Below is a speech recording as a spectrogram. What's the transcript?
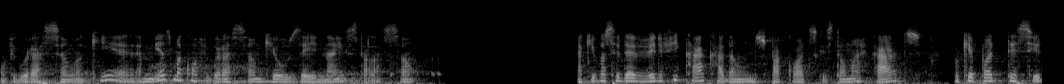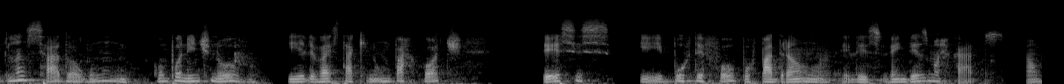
configuração aqui, é a mesma configuração que eu usei na instalação. Aqui você deve verificar cada um dos pacotes que estão marcados, porque pode ter sido lançado algum componente novo e ele vai estar aqui num pacote desses e por default, por padrão, eles vêm desmarcados. Então,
